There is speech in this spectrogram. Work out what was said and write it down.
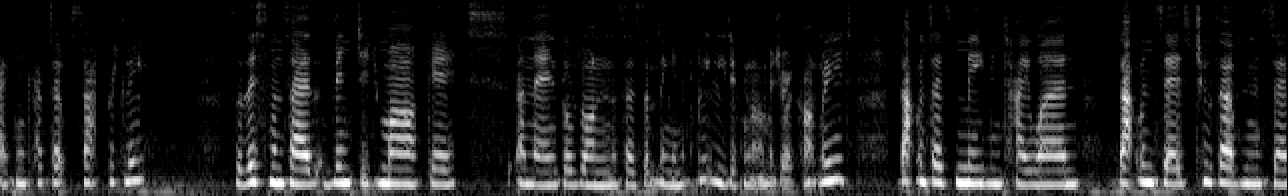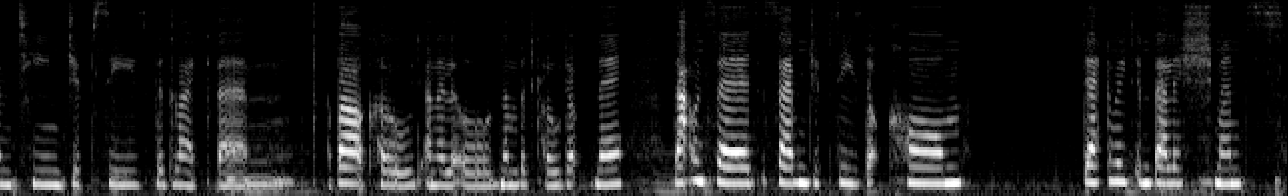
I can cut out separately. So this one says Vintage Market and then goes on and says something in a completely different language I can't read. That one says Made in Taiwan. That one says 2017 Gypsies with like um, a barcode and a little numbered code up there. That one says 7gypsies.com. Decorate embellishments.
